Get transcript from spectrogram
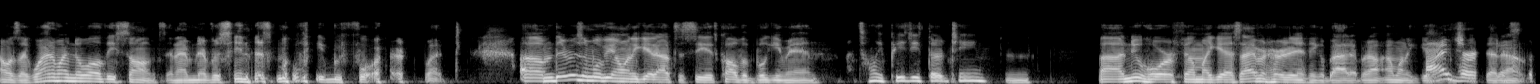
I was like, why do I know all these songs? And I've never seen this movie before. But um, there is a movie I want to get out to see. It's called The Boogeyman. It's only PG 13. Uh, new horror film, I guess. I haven't heard anything about it, but I, I want to get out I've heard that it's out. the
